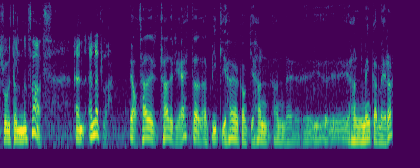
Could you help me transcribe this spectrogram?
svo við tölum um það. En, en ella? Já, það er, það er rétt að, að bíl í hægagangi hann, hann, uh, hann mengar meira.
